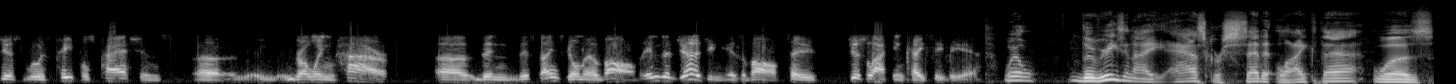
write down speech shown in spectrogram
just with people's passions uh, growing higher, uh, then this thing's going to evolve. And the judging has evolved too, just like in KCBS. Well, the reason I ask or said it like that was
